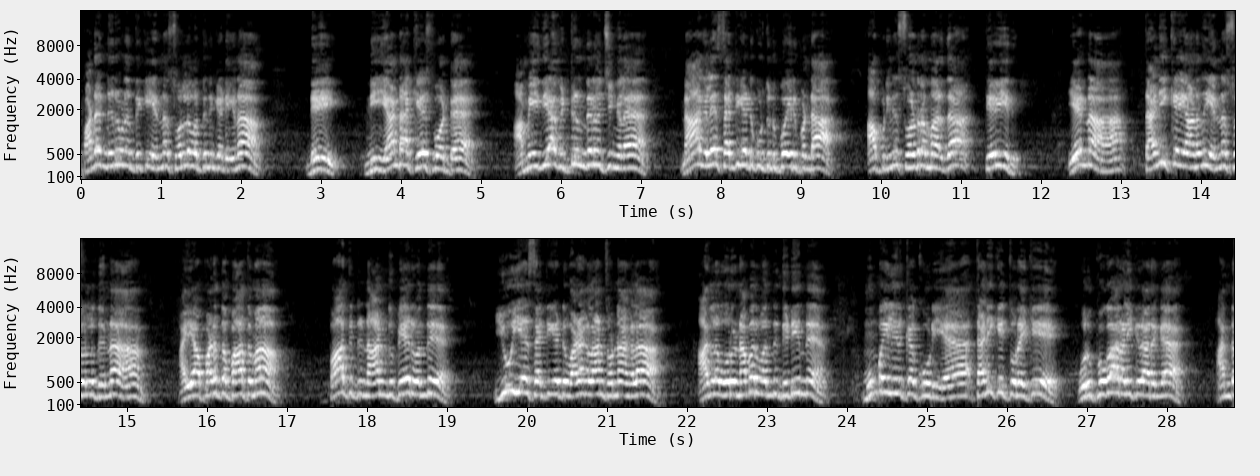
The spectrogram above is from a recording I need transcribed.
பட நிறுவனத்துக்கு என்ன சொல்ல வருதுன்னு கேட்டீங்கன்னா டேய் நீ ஏன்டா கேஸ் போட்ட? அமைதியா விட்டு இருந்தேன்னு வச்சுங்களேன். நாங்களே சர்டிபிகேட் கொடுத்துட்டு போயிருப்பேன்டா. அப்படின்னு சொல்ற மாதிரி தான் தெரியுது. ஏன்னா தணிக்கையானது என்ன சொல்லுதுன்னா ஐயா படத்தை பார்த்தோமா? பார்த்துட்டு நான்கு பேர் வந்து யூஏ சர்டிஃபிகேட் வழங்கலாம்னு சொன்னாங்களா? அதுல ஒரு நபர் வந்து திடீர்னு மும்பையில் இருக்கக்கூடிய தணிக்கை துறைக்கு ஒரு புகார் அளிக்கிறாருங்க. அந்த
